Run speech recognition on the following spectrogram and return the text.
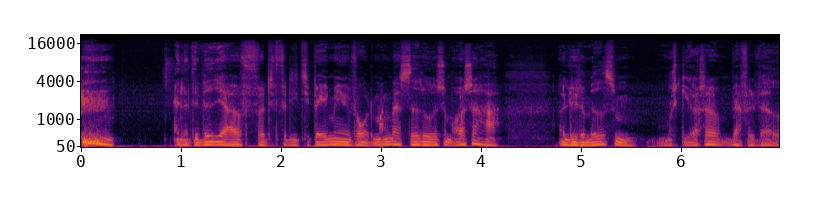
eller det ved jeg for, fordi tilbage med, får det mange, der har siddet derude, som også har og lytter med, som måske også har i hvert fald været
